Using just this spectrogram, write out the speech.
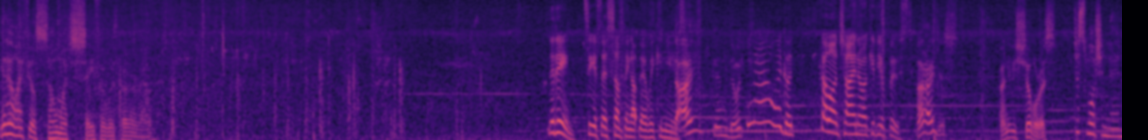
You know, I feel so much safer with her around. Nadine, see if there's something up there we can use. I can do it. No, we're good. Come on, China, I'll give you a boost. All right, just trying to be chivalrous. Just watch and learn.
